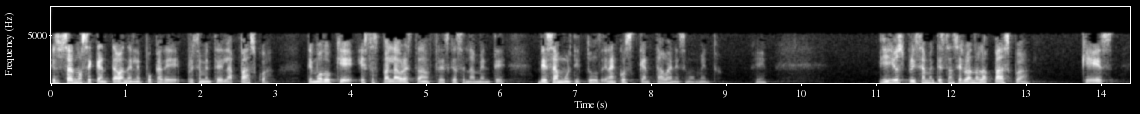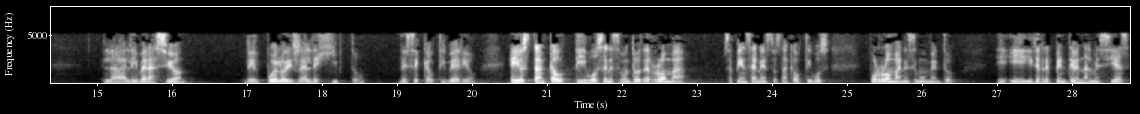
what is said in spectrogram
Esos salmos se cantaban en la época de precisamente de la Pascua, de modo que estas palabras estaban frescas en la mente de esa multitud, eran cosas que cantaban en ese momento. Y ellos precisamente están celebrando la Pascua, que es la liberación del pueblo de Israel de Egipto, de ese cautiverio. Ellos están cautivos en ese momento de Roma, o sea, piensa en esto, están cautivos por Roma en ese momento, y, de repente ven al Mesías,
